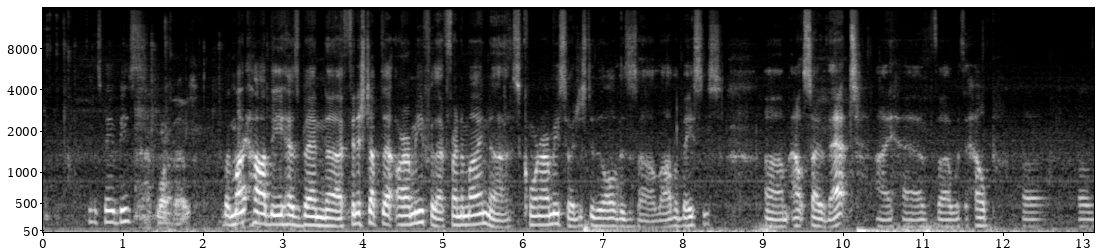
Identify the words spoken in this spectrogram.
I think it's maybe Beasts. One of those. But my hobby has been uh, finished up that army for that friend of mine, uh, his Khorne army. So I just did all of his uh, lava bases. Um, outside of that, I have, uh, with the help of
